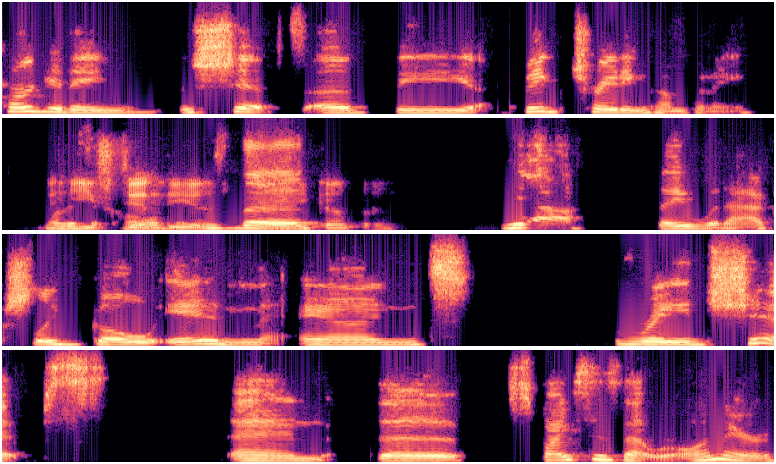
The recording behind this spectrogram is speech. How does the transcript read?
targeting the ships of the big trading company. What the East India the, Trading Company yeah, they would actually go in and raid ships. And the spices that were on there,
